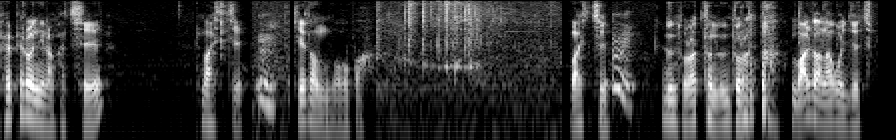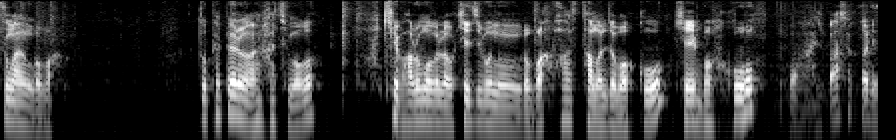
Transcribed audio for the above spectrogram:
페페로니랑 같이 맛있지? 응. 걔도 한번 먹어봐 맛있지? 응. 눈 돌았다 눈 돌았다. 말도 안 하고 이제 집중하는 거봐또 페페로니랑 같이 먹어? 걔 바로 먹으려고 걔 집어넣는 거봐. 파스타 먼저 먹고 걔 먹고. 와 이 바삭거림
